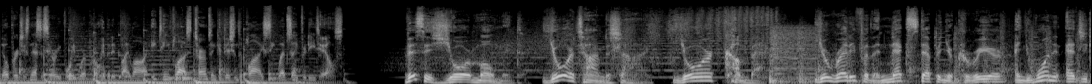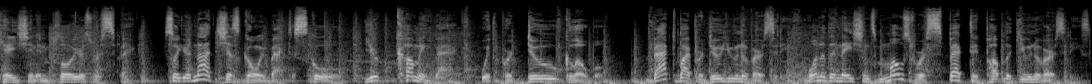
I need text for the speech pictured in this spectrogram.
No purchase necessary. Void where prohibited by law. 18 plus terms and conditions apply. See website for details. This is your moment, your time to shine, your comeback. You're ready for the next step in your career and you want an education employers respect. So you're not just going back to school, you're coming back with Purdue Global. Backed by Purdue University, one of the nation's most respected public universities,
